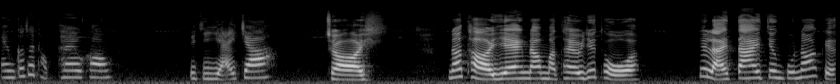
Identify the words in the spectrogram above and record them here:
Em có thích học theo không? Để chị dạy cho. Trời Nó thời gian đâu mà theo với thùa. Với lại tay chân của nó kìa.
